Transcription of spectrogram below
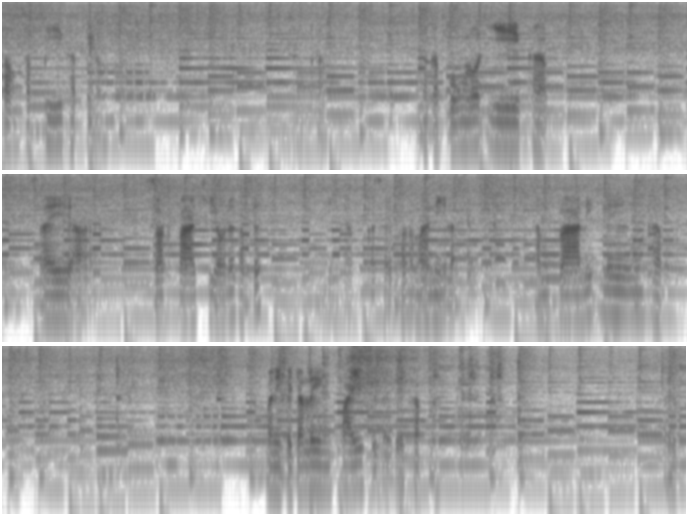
สองสับปีครับพี่น้องครับแล้วก็ปรุงรสอีกครับ ใส่ซอสปลาเขียวด้วยครับเด้อนี่ครับก็ใส่ประมาณนี้แหละน้ำปลานิดนึงครับวันนี้ก็จะเร่งไฟขึ้นเลยด้อครับ ไฟ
